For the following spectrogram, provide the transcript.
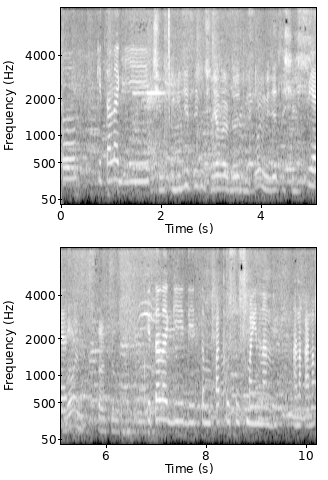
Oh, kita lagi Yes. kita lagi di tempat khusus mainan anak-anak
